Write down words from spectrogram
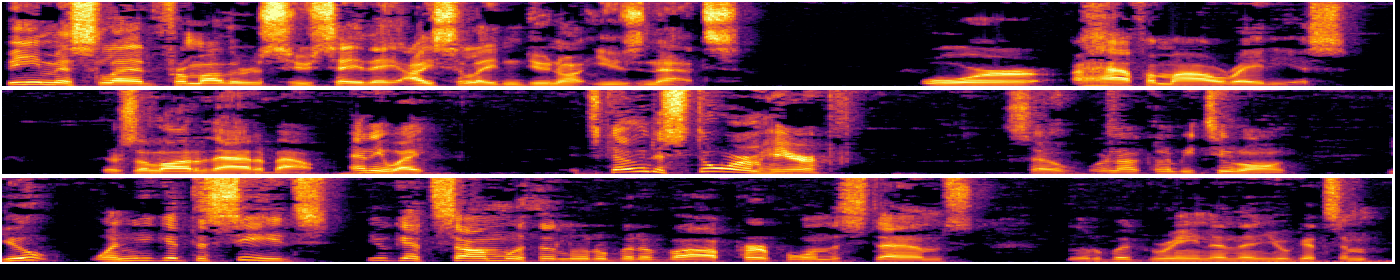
be misled from others who say they isolate and do not use nets or a half a mile radius. There's a lot of that about. Anyway, it's going to storm here, so we're not going to be too long. You, when you get the seeds, you get some with a little bit of uh, purple in the stems, a little bit green, and then you'll get some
